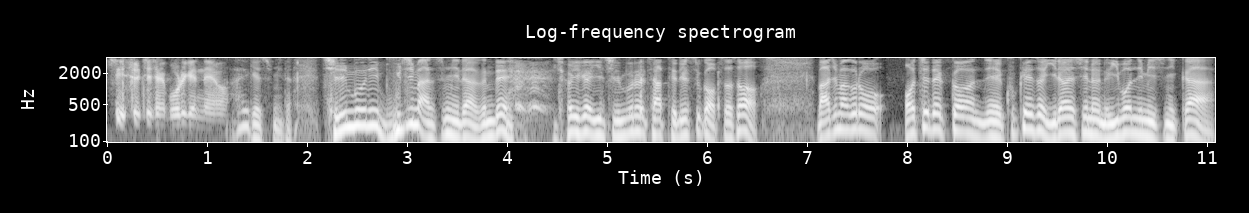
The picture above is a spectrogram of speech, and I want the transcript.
수 있을지 잘 모르겠네요. 알겠습니다. 질문이 무지 많습니다. 근데 저희가 이 질문을 다 드릴 수가 없어서 마지막으로 어찌됐건 예, 국회에서 일하시는 의원님이시니까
